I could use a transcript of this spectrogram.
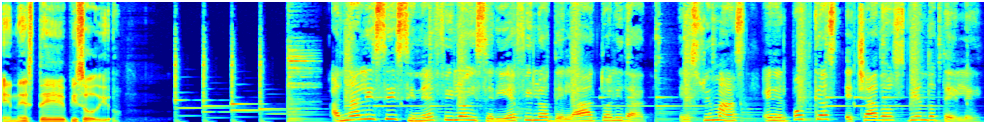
en este episodio. Análisis cinéfilo y seriéfilo de la actualidad. Esto y más en el podcast Echados Viendo Tele.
